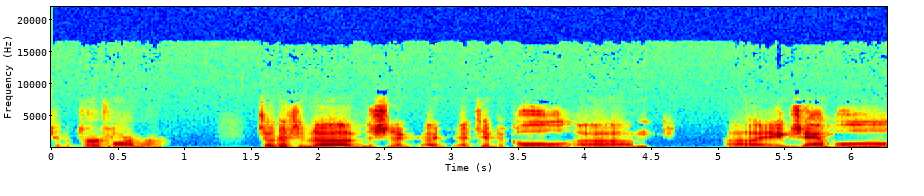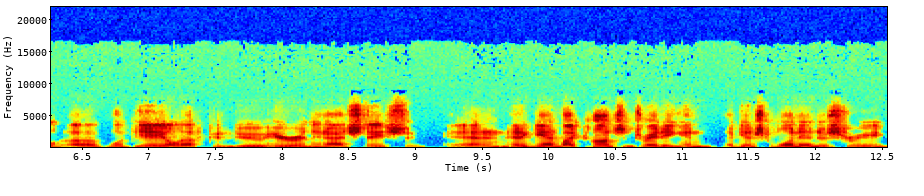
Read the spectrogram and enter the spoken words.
to the fur farmer. So this is a this is a, a, a typical um, uh, example of what the ALF can do here in the United States, and, and again by concentrating in against one industry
